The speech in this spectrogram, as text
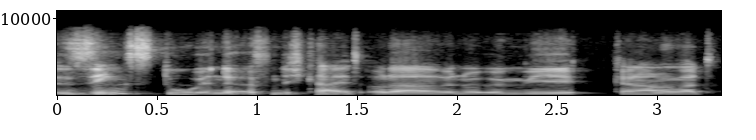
singst du in der Öffentlichkeit oder wenn du irgendwie, keine Ahnung was,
